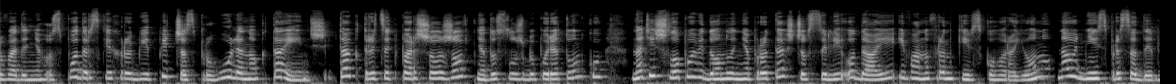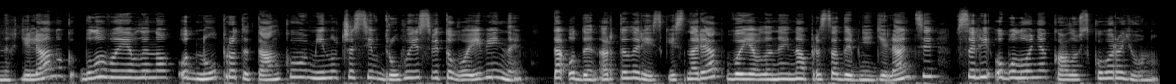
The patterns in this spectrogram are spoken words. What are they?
проведення господарських робіт, під час прогулянок та інші. Так, 31 жовтня до служби порятунку надійшло повідомлення про те, що в селі Одаї Івано-Франківського району на одній з присадибних ділянок було виявлено одну протитанкову міну часів Другої світової війни. Та один артилерійський снаряд, виявлений на присадибній ділянці в селі Оболоня Калузького району.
